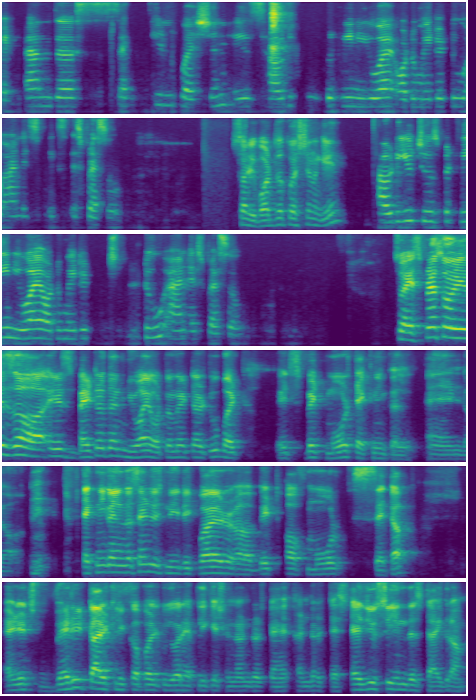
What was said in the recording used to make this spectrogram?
Right. And the second question is how to choose between UI Automator 2 and Espresso? Sorry, what's the question again? How do you choose between UI Automator 2 and Espresso? So Espresso is uh, is better than UI Automator 2, but it's a bit more technical and uh, technical in the sense it need require a bit of more setup and it's very tightly coupled to your application under under test as you see in this diagram.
